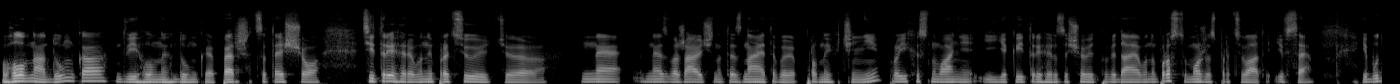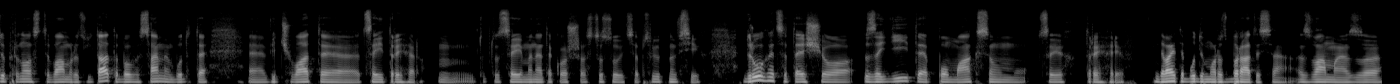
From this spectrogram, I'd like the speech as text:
головна думка, дві головних думки. Перше, це те, що ці тригери вони працюють. Не, не зважаючи на те, знаєте ви про них чи ні, про їх існування і який тригер за що відповідає, воно просто може спрацювати і все. І буде приносити вам результат, або ви самі будете е, відчувати цей тригер. Тобто це і мене також стосується абсолютно всіх. Друге, це те, що задійте по максимуму цих тригерів. Давайте будемо розбиратися з вами з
